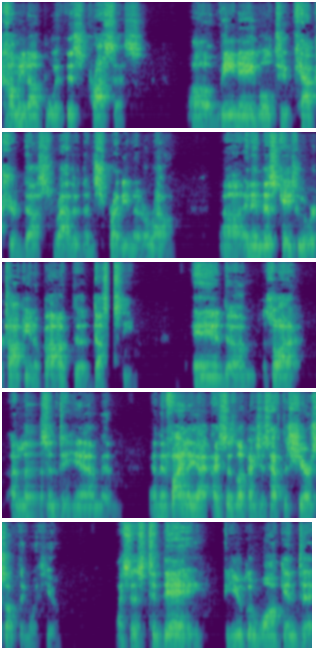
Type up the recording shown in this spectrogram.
coming up with this process of being able to capture dust rather than spreading it around." Uh, and in this case, we were talking about uh, dusting. And um, so I, I listened to him, and and then finally I, I says, "Look, I just have to share something with you." I says, "Today you can walk into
